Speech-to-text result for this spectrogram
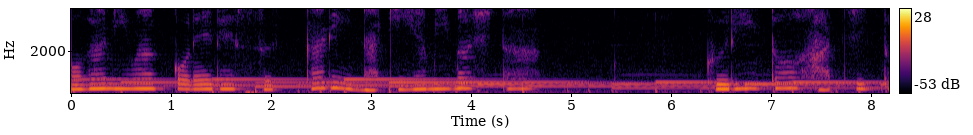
子ガニはこれですっかり泣き止みました。栗と蜂と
